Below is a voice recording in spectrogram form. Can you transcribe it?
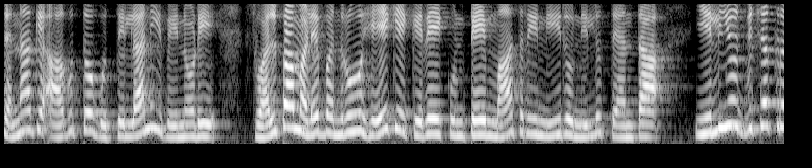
ಚೆನ್ನಾಗಿ ಆಗುತ್ತೋ ಗೊತ್ತಿಲ್ಲ, ನೀವೇ ನೋಡಿ. ಸ್ವಲ್ಪ ಮಳೆ ಬಂದರೂ ಹೇಗೆ ಕೆರೆ, ಕುಂಟೆ, ಮಾದರಿ ನೀರು ನಿಲ್ಲುತ್ತೆ ಅಂತ. ಎಲ್ಲಿಯೂ ದ್ವಿಚಕ್ರ,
